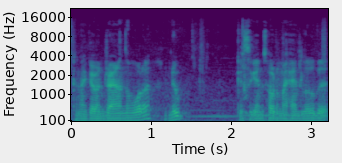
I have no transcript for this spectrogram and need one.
Can I go and drown in the water? Nope. Guess again, it's holding my hand a little bit.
